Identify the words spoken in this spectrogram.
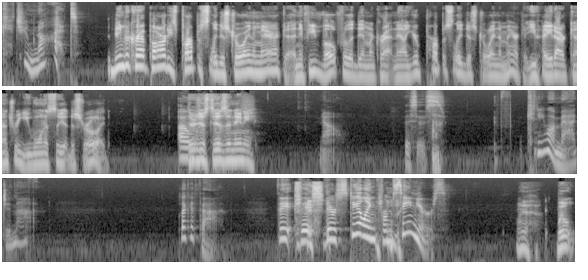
Kid you not. The Democrat Party's purposely destroying America. And if you vote for the Democrat now, you're purposely destroying America. You hate our country. You want to see it destroyed. Oh, there just isn't any. No. This is can you imagine that? Look at that. They, they they're stealing from seniors. Yeah. Well,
